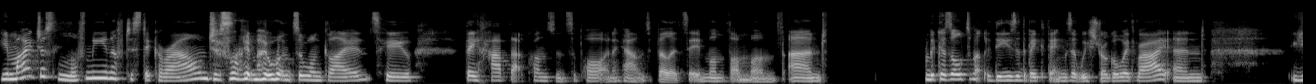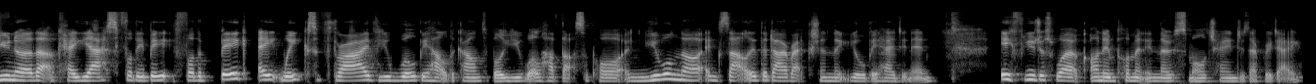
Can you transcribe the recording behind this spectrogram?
you might just love me enough to stick around, just like my one to one clients who they have that constant support and accountability month on month. And because ultimately these are the big things that we struggle with, right? And you know that okay yes for the big for the big eight weeks of thrive you will be held accountable you will have that support and you will know exactly the direction that you'll be heading in if you just work on implementing those small changes every day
